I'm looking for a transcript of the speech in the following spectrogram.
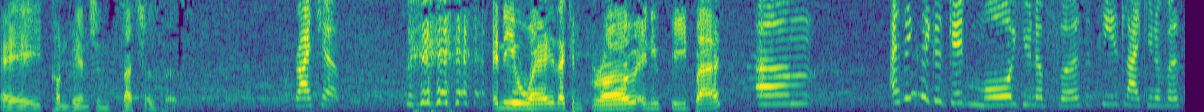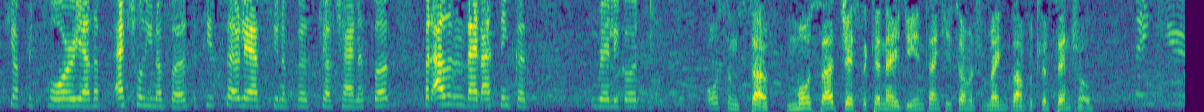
a convention such as this? Right here. Any way that can grow? Any feedback? Um, I think they could get more universities like University of Pretoria, the actual universities, because they only have University of Johannesburg. But other than that, I think it's really good. Awesome stuff. Mosa, Jessica, Nadine, thank you so much for making time for Cliff Central. Thank you.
